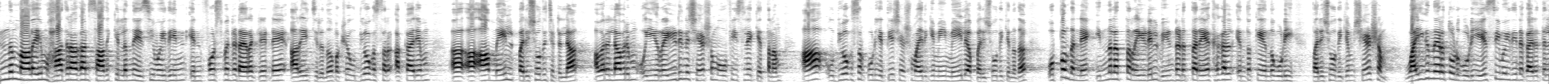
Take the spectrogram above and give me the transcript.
ഇന്നും നാളെയും ഹാജരാകാൻ സാധിക്കില്ലെന്ന് എ സി മൊയ്തീൻ എൻഫോഴ്സ്മെന്റ് ഡയറക്ടറേറ്റിനെ അറിയിച്ചിരുന്നു. പക്ഷെ ഉദ്യോഗസ്ഥർ അക്കാര്യം ആ, മെയിൽ പരിശോധിച്ചിട്ടില്ല. അവരെല്ലാവരും ഈ റെയ്ഡിന് ശേഷം ഓഫീസിലേക്ക് എത്തണം. ആ ഉദ്യോഗസ്ഥർ കൂടി എത്തിയ ശേഷമായിരിക്കും ഈ മെയിൽ പരിശോധിക്കുന്നത്. ഒപ്പം തന്നെ ഇന്നലത്തെ റെയ്ഡിൽ വീണ്ടെടുത്ത രേഖകൾ എന്തൊക്കെയെന്ന് കൂടി പരിശോധിക്കും. ശേഷം വൈകുന്നേരത്തോടു കൂടി എ സി മൊയ്തീന്റെ കാര്യത്തിൽ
